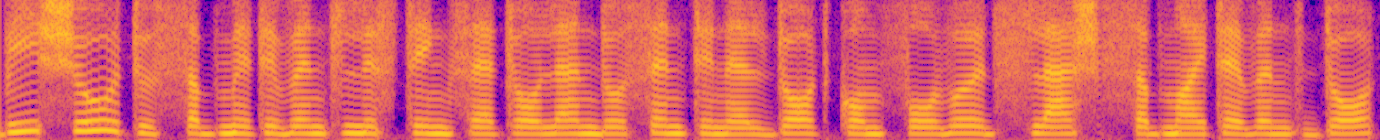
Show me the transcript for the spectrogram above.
Be sure to submit event listings at orlandosentinel.com forward slash submit dot.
